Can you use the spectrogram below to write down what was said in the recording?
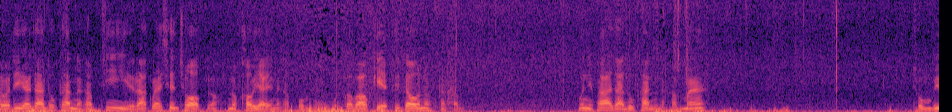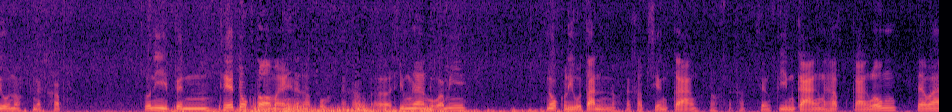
สวัสดีอาจารย์ทุกท่านนะครับ ที่รักและชื่นชอบนกเขาใหญ่นะครับ ผมผมก็บาวเกตที่เก่าเนาะนะครับวันนี้พาอาจารย์ทุกท่านนะครับมาชมวิวเนาะนะครับ ตัวนี้เป็นเทสนกต่อใหม่นะครับ ผมนะครับเอ่อทีมงานบอกว่ามีนกหลิวตันเนาะนะครับ เสียงกลางเนาะนะครับ เสียงปีนกลางนะครับ กลางลงแต่ว่า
